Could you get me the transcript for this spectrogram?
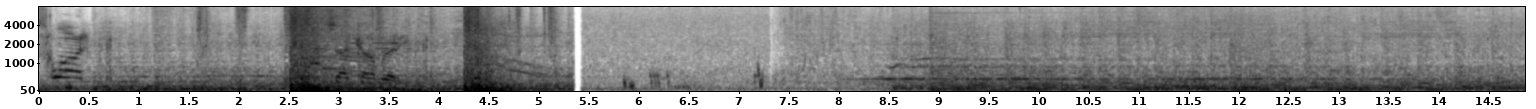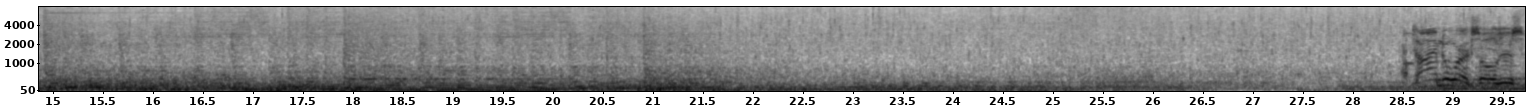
Squad! SATCOM ready. Time to work, soldiers.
